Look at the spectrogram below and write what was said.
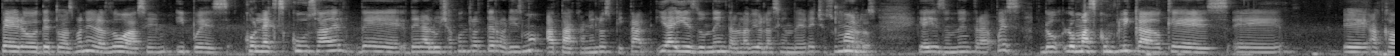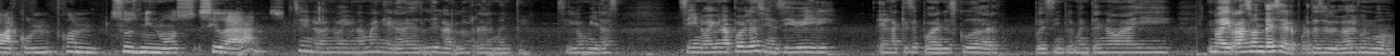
pero de todas maneras lo hacen y pues con la excusa del- de, de la lucha contra el terrorismo atacan el hospital y ahí es donde entra la violación de derechos humanos y ahí es donde entra pues lo, lo más complicado que es eh, eh, acabar con, con sus mismos ciudadanos. Sí, no, no hay una manera de desligarlo realmente. Si lo miras, si no hay una población civil en la que se puedan escudar, pues simplemente no hay, no hay razón de ser, por decirlo de algún modo.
